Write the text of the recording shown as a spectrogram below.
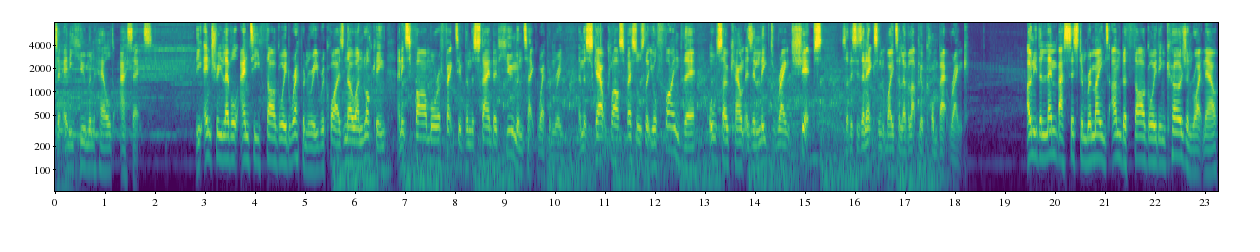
to any human held assets. The entry level anti-Thargoid weaponry requires no unlocking and it's far more effective than the standard human tech weaponry and the scout class vessels that you'll find there also count as elite ranked ships so this is an excellent way to level up your combat rank. Only the Lembas system remains under Thargoid incursion right now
